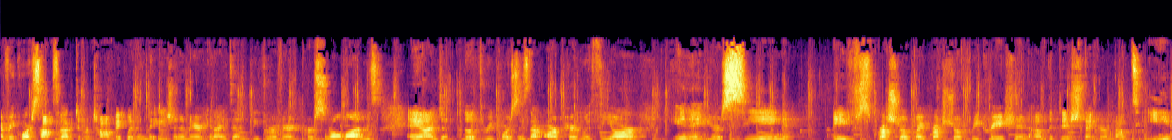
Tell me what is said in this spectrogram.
Every course talks about a different topic within the Asian American identity through a very personal lens. And the three courses that are paired with VR, in it you're seeing a brushstroke by brushstroke recreation of the dish that you're about to eat.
